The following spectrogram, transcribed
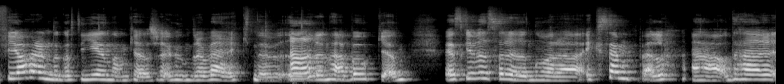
för jag har ändå gått igenom kanske hundra verk nu i Ja. den här boken. Jag ska visa dig några exempel eh, och det här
